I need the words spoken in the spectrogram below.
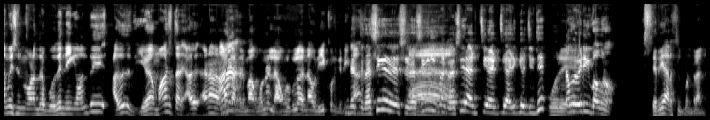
தமிழ் சினிமா வளர்ந்துற போது நீங்க வந்து அது ஏன் மாசம் தனி ஆனா தெரியுமா? ஒண்ணும் இல்ல. அவங்களுக்குள்ள என்ன ஒரு ஈக்குவல் கேட்டீங்கன்னா ரசிகர் ரசிகர் ரசிகர் அடிச்சு அடிச்சு அடிக்க வச்சுக்கிட்டு ஒரு நம்ம வேடிக்கை பார்க்கணும். சரியா அரசியல் பண்றாங்க.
